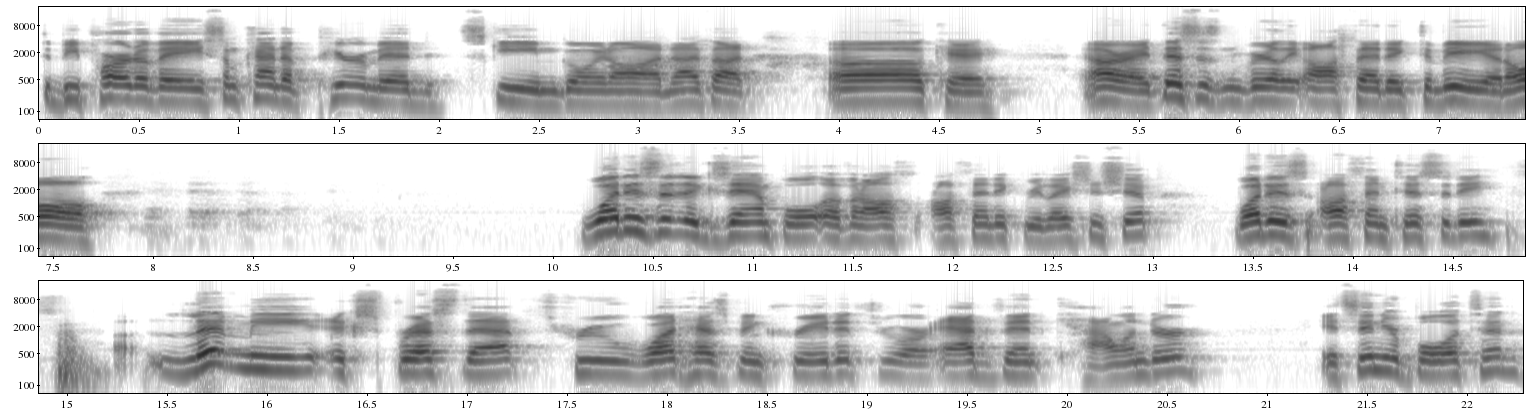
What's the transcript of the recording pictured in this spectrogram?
to be part of a some kind of pyramid scheme going on. And I thought, oh, okay, all right, this isn't really authentic to me at all. What is an example of an authentic relationship? What is authenticity? Uh, let me express that through what has been created through our Advent calendar. It's in your bulletin,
